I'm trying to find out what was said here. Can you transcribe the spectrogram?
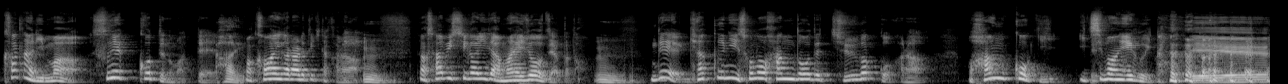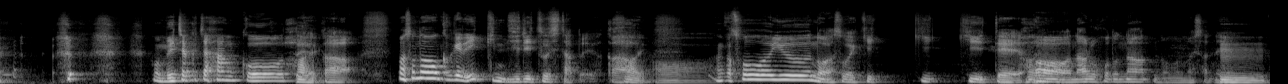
かなりまあ、末っ子っていうのもあって、はいまあ、可愛がられてきたから、うん。か寂しがりで甘え上手やったと。うん。で、逆にその反動で中学校から、反抗期一番えぐいと。ええ もうめちゃくちゃ反抗というか、まあそのおかげで一気に自立したというか、はい。あなんかそういうのはすごい聞いて、はいああ、なるほどな、と思いましたね。うん。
